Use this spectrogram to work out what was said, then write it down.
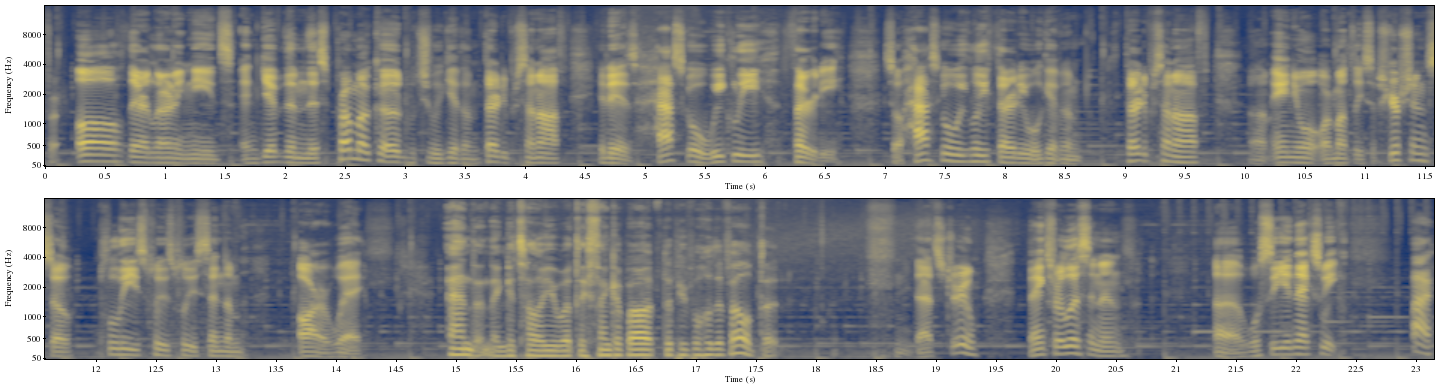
for all their learning needs and give them this promo code, which will give them 30% off. It is Haskell Weekly 30. So Haskell Weekly 30 will give them 30% off um, annual or monthly subscription. So please, please, please send them our way. And then they can tell you what they think about the people who developed it. That's true. Thanks for listening. Uh, we'll see you next week. Bye.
